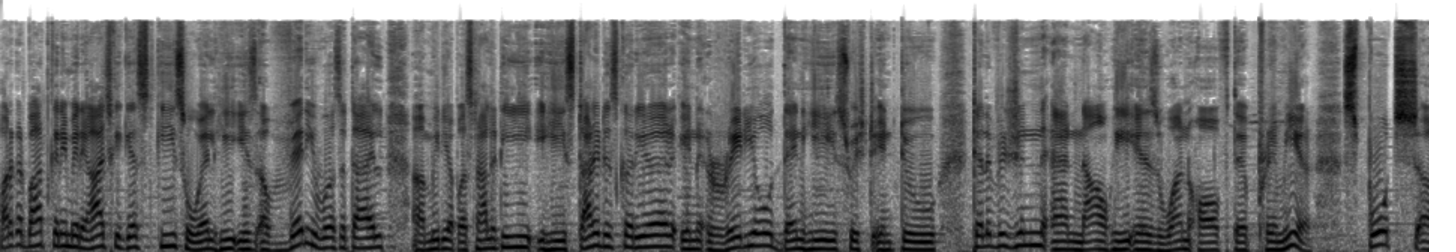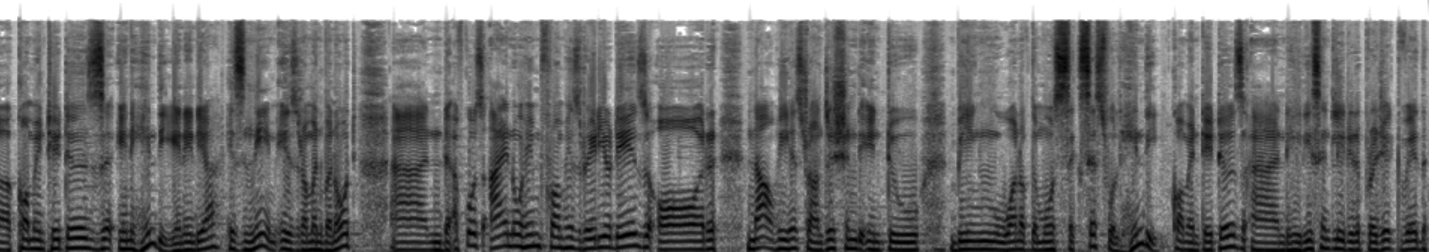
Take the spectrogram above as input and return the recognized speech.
और अगर बात करें मेरे आज के गेस्ट की so well he is a very versatile media personality he started his career in radio then he switched into television and now he is one of the premier sports commentators in Hindi in India. His name is Raman Bhanot, and of course, I know him from his radio days, or now he has transitioned into being one of the most successful successful Hindi commentators, and he recently did a project with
